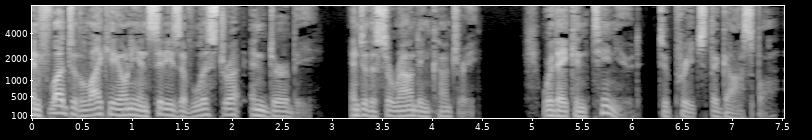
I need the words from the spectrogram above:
and fled to the lycaonian cities of lystra and derbe and to the surrounding country where they continued to preach the gospel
